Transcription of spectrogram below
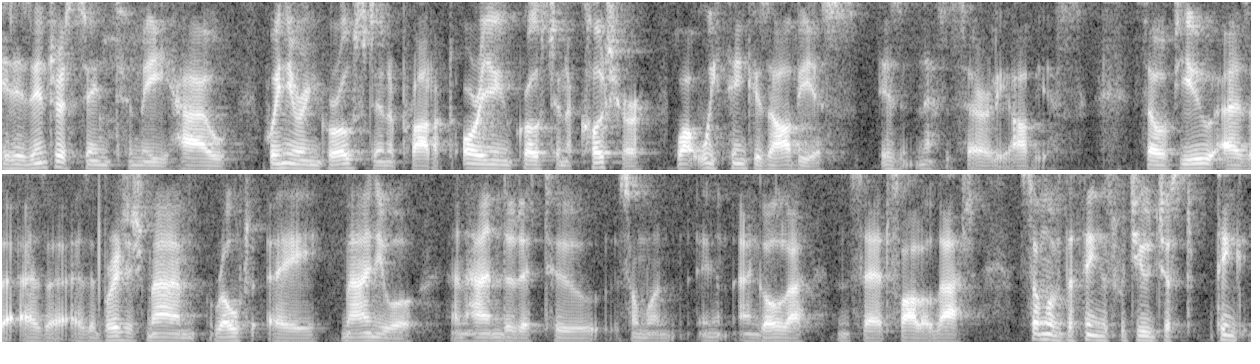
it is interesting to me how when you're engrossed in a product or you're engrossed in a culture, what we think is obvious isn't necessarily obvious. So if you, as a, as a, as a British man, wrote a manual and handed it to someone in Angola and said, follow that, some of the things which you just think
